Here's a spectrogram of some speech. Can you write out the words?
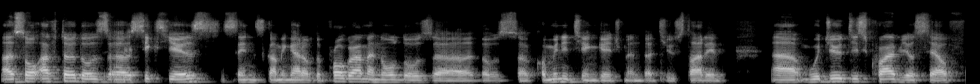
Uh, so after those uh, six years since coming out of the program and all those uh, those uh, community engagement that you started, uh, would you describe yourself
